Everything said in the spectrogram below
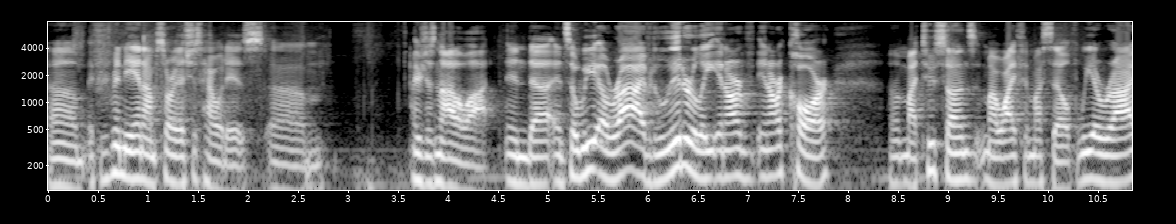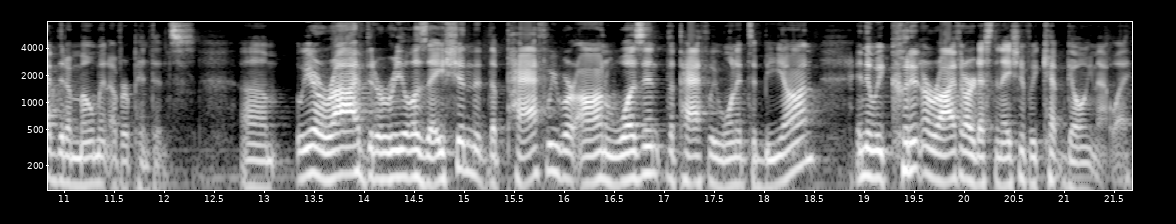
Um, if you're from Indiana, I'm sorry, that's just how it is. Um, there's just not a lot, and uh, and so we arrived literally in our in our car, uh, my two sons, my wife, and myself. We arrived at a moment of repentance. Um, we arrived at a realization that the path we were on wasn't the path we wanted to be on, and that we couldn't arrive at our destination if we kept going that way.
